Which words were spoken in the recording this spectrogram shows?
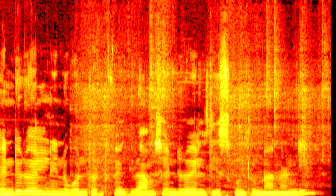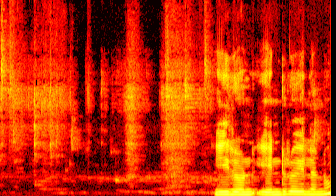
ఎండు రొయ్యలు నేను వన్ ట్వంటీ ఫైవ్ గ్రామ్స్ ఎండు రొయ్యలు తీసుకుంటున్నానండి. ఈ రెండు ఎండు రొయ్యలను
